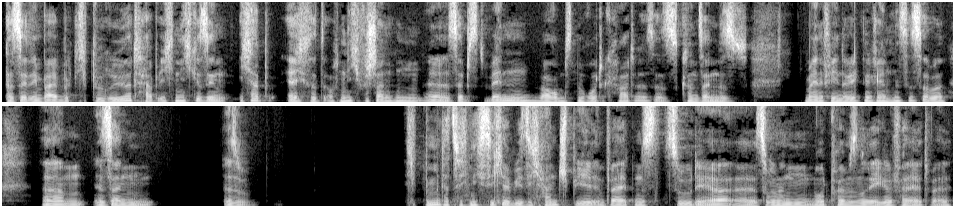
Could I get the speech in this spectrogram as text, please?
Dass er den Ball wirklich berührt, habe ich nicht gesehen. Ich habe ehrlich gesagt auch nicht verstanden, äh, selbst wenn, warum es eine rote Karte ist. Also es kann sein, dass meine fehlende Regelkenntnis ist, aber ähm, ist ein, also ich bin mir tatsächlich nicht sicher, wie sich Handspiel im Verhältnis zu der äh, sogenannten Notbremsenregel verhält, weil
